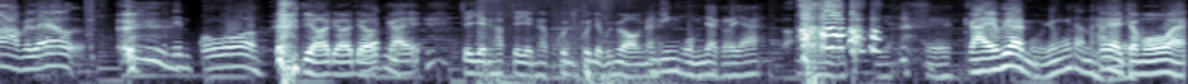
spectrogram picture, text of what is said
บ้าไปแล้วเล่นโปรเดี๋ยวเดี๋ยวเดี๋ยวโคตรกายใจเย็นครับใจเย็นครับ คุณคุณอย่าเพิ่งร้องมันะนยิงผมจากระยะ เออกายเพื่อนผมยังไม่ทันหาไม่อยากจะเลยโม้อะ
